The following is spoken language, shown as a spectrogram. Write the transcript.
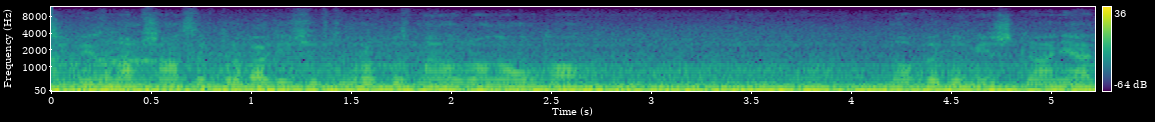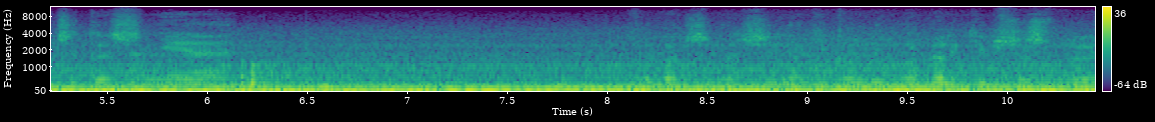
czy mam szansę wprowadzić się w tym roku z moją żoną do nowego mieszkania, czy też nie. Zobaczymy, czy jakiekolwiek kropelki przyszły.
